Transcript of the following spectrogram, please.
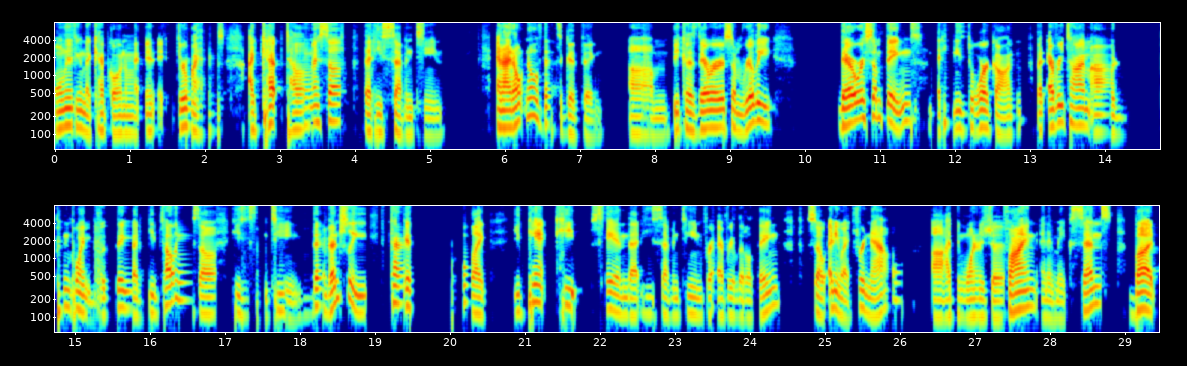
only thing that kept going my, in, through my head is I kept telling myself that he's 17. And I don't know if that's a good thing um, because there were some really there were some things that he needs to work on, but every time I would pinpoint the thing I'd keep telling myself he's 17. Then eventually kind of like you can't keep saying that he's 17 for every little thing. So anyway, for now, uh, I think one is just fine and it makes sense. But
